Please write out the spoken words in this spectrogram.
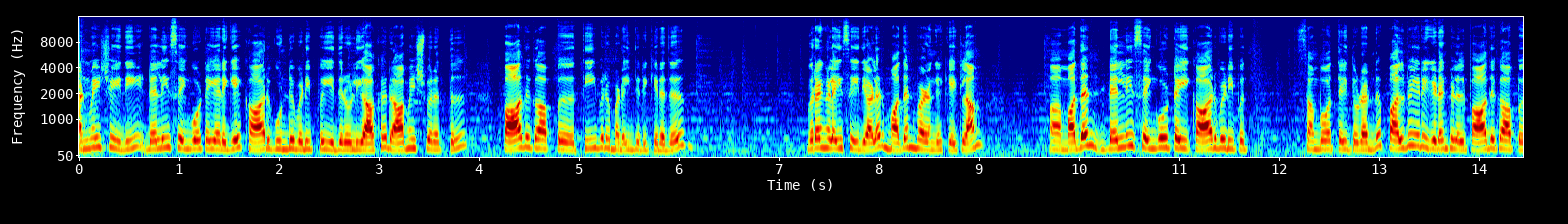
அண்மை செய்தி டெல்லி செங்கோட்டை அருகே கார் குண்டுவெடிப்பு எதிரொலியாக ராமேஸ்வரத்தில் பாதுகாப்பு தீவிரமடைந்திருக்கிறது. விவரங்களை செய்தியாளர் மதன் வழங்க கேட்கலாம். மதன் டெல்லி செங்கோட்டை கார் வெடிப்பு சம்பவத்தை தொடர்ந்து பல்வேறு இடங்களில் பாதுகாப்பு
